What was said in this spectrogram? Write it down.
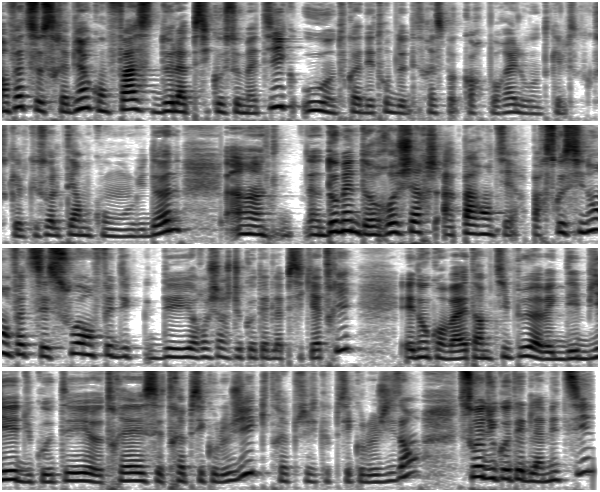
en fait, ce serait bien qu'on fasse de la psychosomatique, ou en tout cas des troubles de détresse corporelle, ou quel, que soit le terme qu'on lui donne, un, domaine de recherche à part entière. Parce que sinon, en fait, c'est soit on fait des, recherches du côté de la psychiatrie, et donc on va être un petit peu avec des biais du côté euh, très, c'est très psychologique, très psychologisant, soit du côté de la médecine,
